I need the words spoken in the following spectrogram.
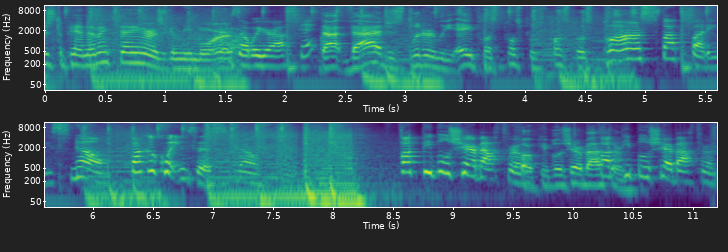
Just a pandemic thing or is it gonna be more? Is that what you're asking? That vag is literally A plus plus plus plus plus plus. Fuck buddies. No. Fuck acquaintances. No. Fuck people share a bathroom. Fuck people share a bathroom. Fuck people who share a bathroom.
